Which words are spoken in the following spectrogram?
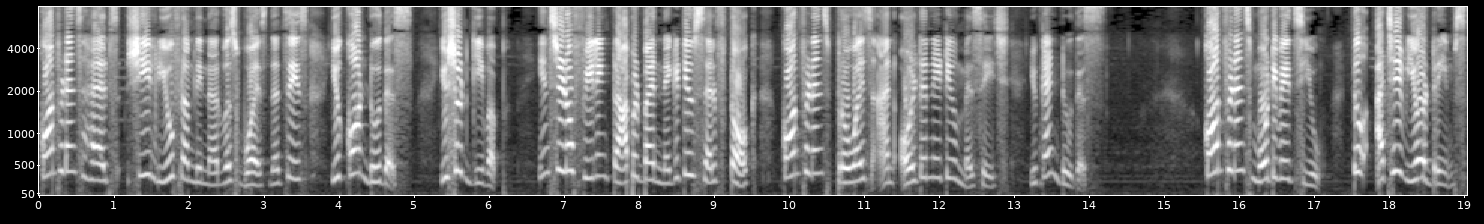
Confidence helps shield you from the nervous voice that says, You can't do this. You should give up. Instead of feeling trapped by negative self talk, confidence provides an alternative message. You can do this. Confidence motivates you to achieve your dreams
